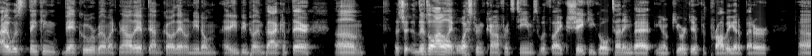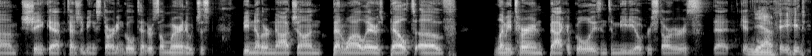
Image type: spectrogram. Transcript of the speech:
I was thinking Vancouver, but I'm like, no, they have Demko. They don't need him. And he'd be playing backup there. Um, there's a lot of like Western Conference teams with like shaky goaltending that, you know, Georgiev could probably get a better um, shake at potentially being a starting goaltender somewhere. And it would just be another notch on Benoit Allaire's belt of let me turn backup goalies into mediocre starters that get yeah. paid.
